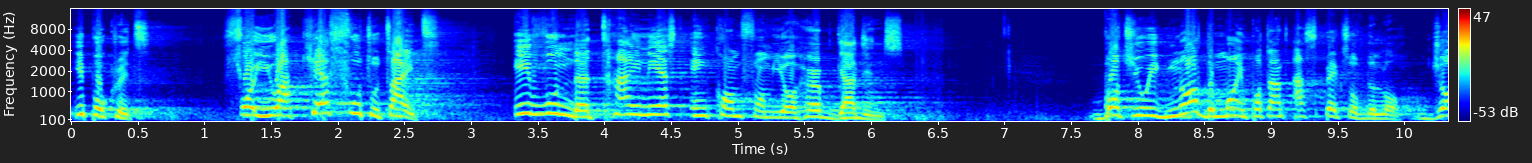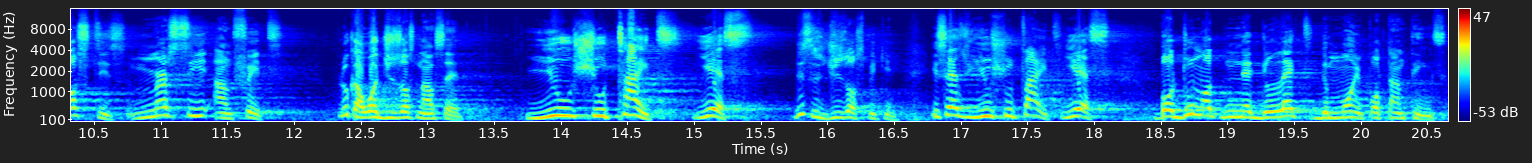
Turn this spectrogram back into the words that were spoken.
hypocrites, for you are careful to tithe, even the tiniest income from your herb gardens. But you ignore the more important aspects of the law justice, mercy, and faith. Look at what Jesus now said. You should tithe, yes, this is Jesus speaking. He says, You should tithe, yes, but do not neglect the more important things.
